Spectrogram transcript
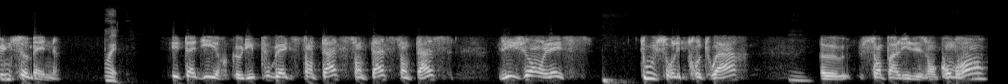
une semaine. Ouais. C'est-à-dire que les poubelles s'entassent, s'entassent, s'entassent. Les gens laissent tout sur les trottoirs, euh, sans parler des encombrants.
